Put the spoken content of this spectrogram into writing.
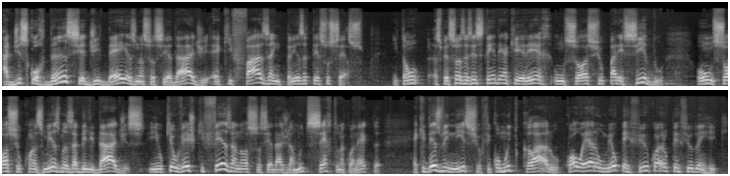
a discordância de ideias na sociedade é que faz a empresa ter sucesso. Então, as pessoas às vezes tendem a querer um sócio parecido ou um sócio com as mesmas habilidades, e o que eu vejo que fez a nossa sociedade dar muito certo na Conecta é que desde o início ficou muito claro qual era o meu perfil e qual era o perfil do Henrique.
